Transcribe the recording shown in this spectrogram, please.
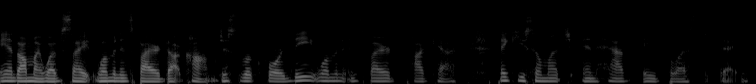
and on my website, womaninspired.com. Just look for the Woman Inspired podcast. Thank you so much and have a blessed day.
